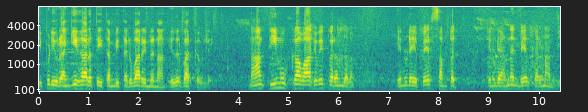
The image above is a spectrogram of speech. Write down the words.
இப்படி ஒரு அங்கீகாரத்தை தம்பி தருவார் என்று நான் எதிர்பார்க்கவில்லை. நான் திமுகவாகவே பிறந்தவன். என்னுடைய பேர் சம்பத். என்னுடைய அண்ணன் பேர் கருணாநிதி.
